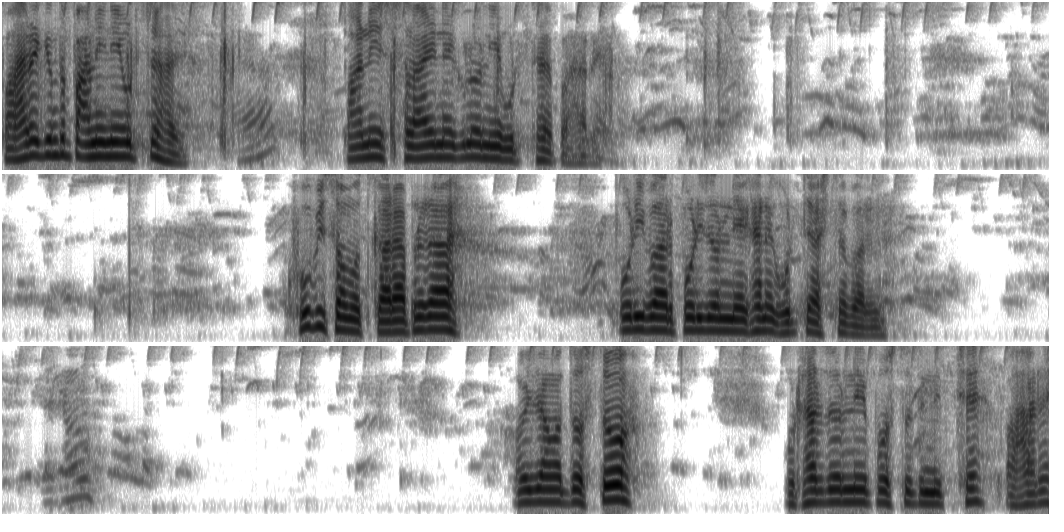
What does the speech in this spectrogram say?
পাহাড়ে কিন্তু পানি নিয়ে উঠতে হয়। পানি স্লাইন এগুলো নিয়ে উঠতে হয় পাহাড়ে। খুবই চমৎকার। আপনারা পরিবার, পরিজন নিয়ে এখানে ঘুরতে আসতে পারেন। ওই যে আমার দোস্ত, ওঠার জন্য প্রস্তুতি নিচ্ছে পাহাড়ে।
